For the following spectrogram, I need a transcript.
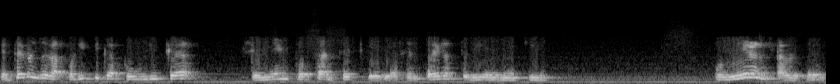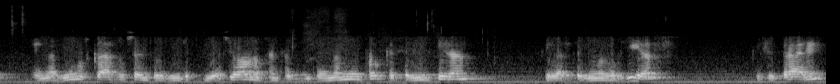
En términos de la política pública, sería importante que las empresas que vienen aquí pudieran establecer en algunos casos centros de investigación o centros de entrenamiento que permitieran que las tecnologías que se traen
